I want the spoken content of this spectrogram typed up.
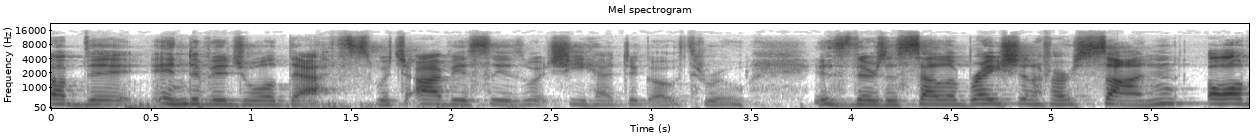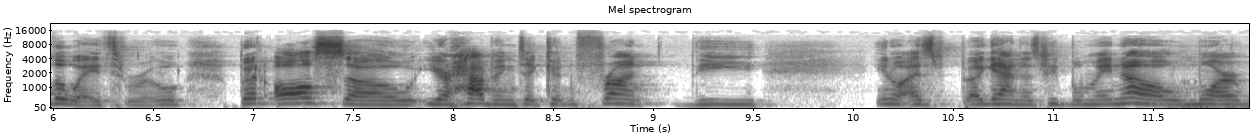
of the individual deaths, which obviously is what she had to go through. Is there's a celebration of her son all the way through, but also you're having to confront the you know, as again, as people may know, more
